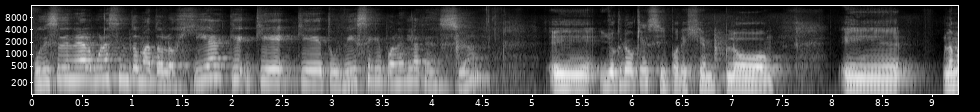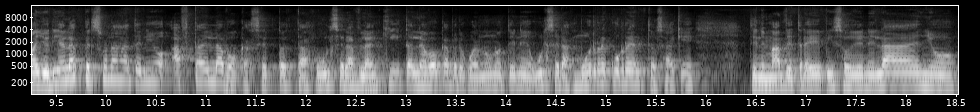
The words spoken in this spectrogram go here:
pudiese tener alguna sintomatología que, que, que tuviese que ponerle atención? Eh, yo creo que sí. Por ejemplo, eh, la mayoría de las personas ha tenido afta en la boca, ¿cierto? Estas úlceras blanquitas en la boca, pero cuando uno tiene úlceras muy recurrentes, o sea que tiene más de tres episodios en el año,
